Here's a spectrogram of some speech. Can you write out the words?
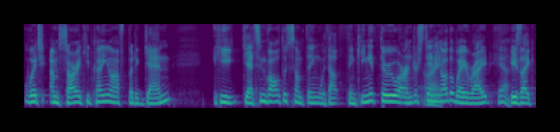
which I'm sorry, I keep cutting you off, but again, he gets involved with something without thinking it through or understanding Right. all the way, right? Yeah. He's like,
